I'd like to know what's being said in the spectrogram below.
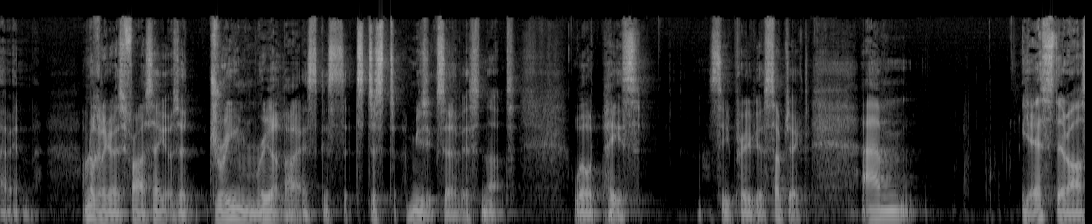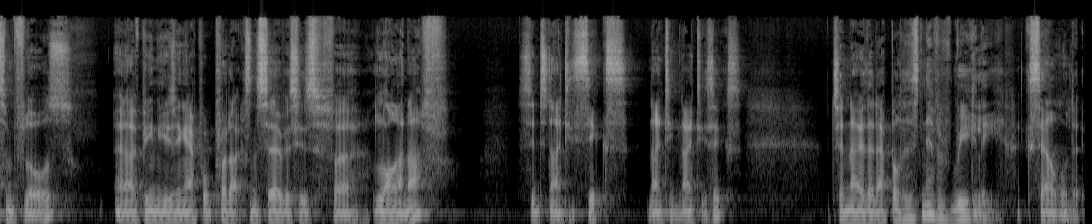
I mean, I'm not going to go as far as saying it was a dream realized because it's just a music service, not world peace. See previous subject. Um, yes, there are some flaws, and I've been using Apple products and services for long enough, since 96, 1996, to know that Apple has never really excelled at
